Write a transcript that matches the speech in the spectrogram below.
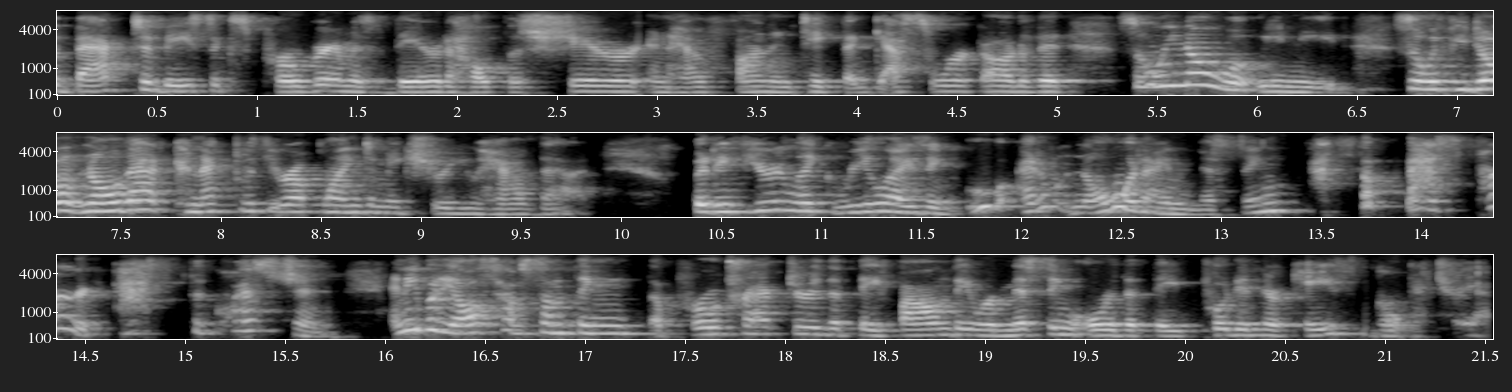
The Back to Basics program is there to help us share and have fun and take the guesswork out of it. So we know what we need. So if you don't know that, connect with your upline to make sure you have that. But if you're like realizing, ooh, I don't know what I'm missing, that's the best part. Ask the question. Anybody else have something, a protractor that they found they were missing or that they put in their case? Go, Petrea.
